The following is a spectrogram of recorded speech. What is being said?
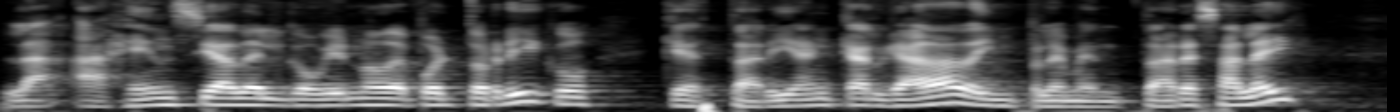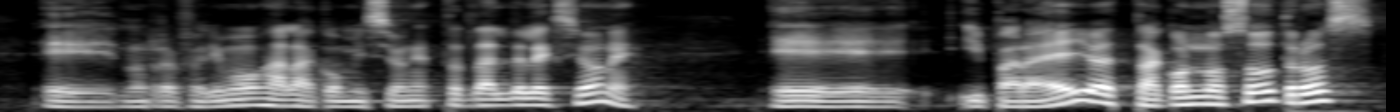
la agencia del gobierno de Puerto Rico que estaría encargada de implementar esa ley. Eh, nos referimos a la Comisión Estatal de Elecciones. Eh, y para ello está con nosotros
